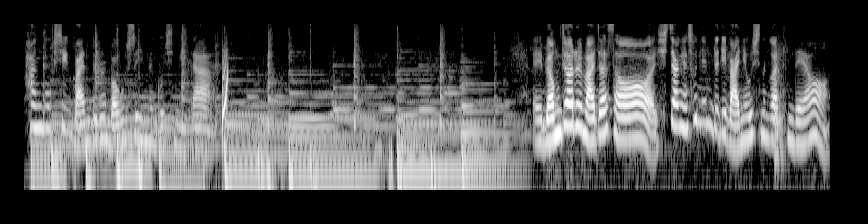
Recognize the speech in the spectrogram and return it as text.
한국식 만두를 먹을 수 있는 곳입니다. 명절을 맞아서 시장에 손님들이 많이 오시는 것 같은데요.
